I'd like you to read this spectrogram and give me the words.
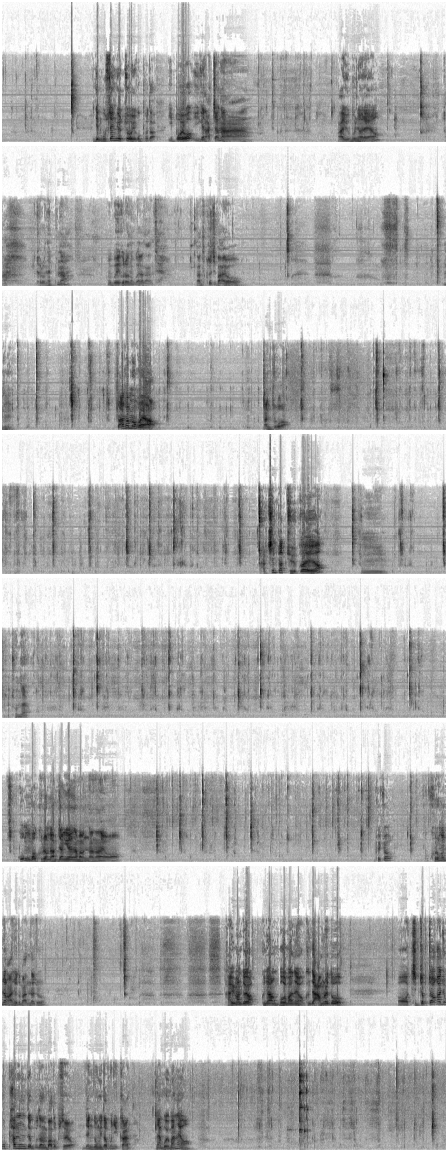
니 못생겼죠? 이것보다. 이뻐요? 이게 낫잖아. 아, 유부녀래요? 아, 결혼했구나. 왜 그러는 거야, 나한테? 나한테 그러지 마요. 음. 싸서 먹어야 안 뜨거워. 아침밥 줄 거예요? 음, 좋네. 꼭 뭐 그런 감정이어야 만나나요? 그죠? 꼭 그런 감정 아니어도 만나죠. 가위만두요? 그냥 먹을만해요. 근데 아무래도 어, 직접 쪄가지고 파는 데보다는 맛없어요. 냉동이다 보니까 그냥 먹을만해요.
